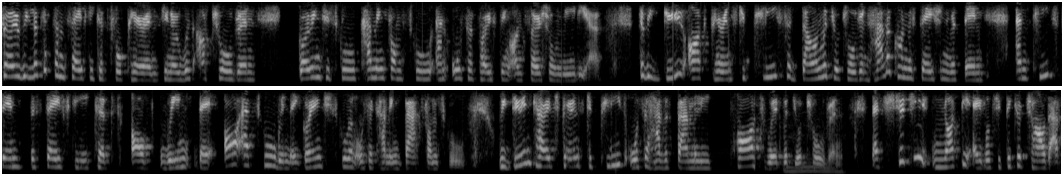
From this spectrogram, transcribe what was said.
So we look at some safety tips for parents, you know, with our children going to school, coming from school, and also posting on social media. So we do ask parents to please sit down with your children, have a conversation with them, and teach them the safety tips of when they are at school, when they're going to school, and also coming back from school. We do encourage parents to please also have a family password with your children. That should you not be able to pick your child up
